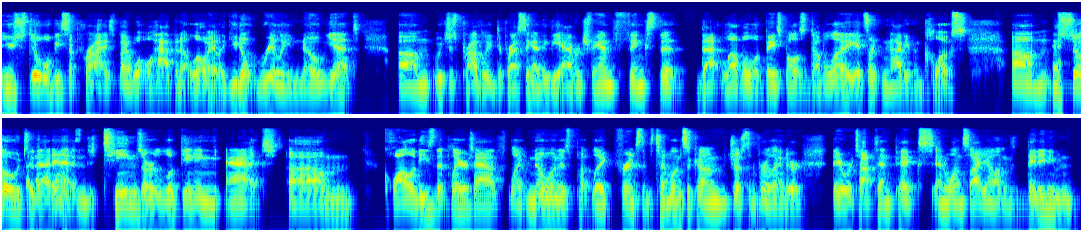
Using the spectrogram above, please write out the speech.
you still will be surprised by what will happen at low A. Like you don't really know yet. Um, which is probably depressing. I think the average fan thinks that that level of baseball is double A. It's like not even close. Um, so to that end, teams are looking at um, qualities that players have. Like no one is put like, for instance, Tim Lincecum, Justin Verlander, they were top 10 picks and won Cy Youngs. They didn't even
